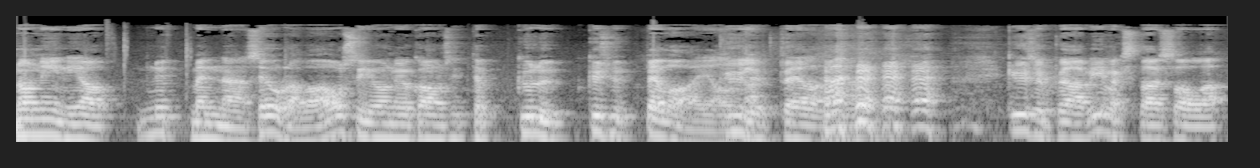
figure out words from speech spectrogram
No niin, ja nyt mennään seuraavaan osioon, joka on sitten kyly, kysy pelaajalta. Kysy pelaaja. Kysy pelaaja. Viimeksi taisi olla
